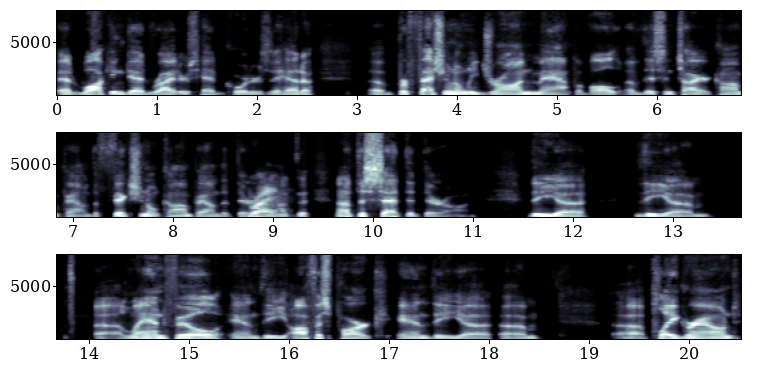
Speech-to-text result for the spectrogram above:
at Walking Dead writers headquarters they had a, a professionally drawn map of all of this entire compound, the fictional compound that they're Right. on, not the not the set that they're on, the uh, the um, uh, landfill and the office park and the uh, um, uh, playground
